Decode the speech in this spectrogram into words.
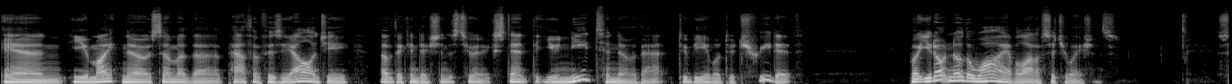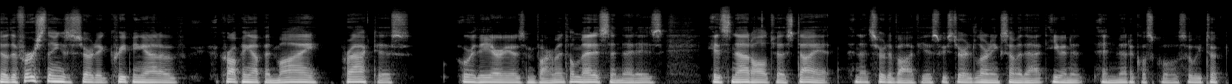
and you might know some of the pathophysiology of the conditions to an extent that you need to know that to be able to treat it, but you don't know the why of a lot of situations. So the first things started creeping out of cropping up in my practice or the area of environmental medicine. That is, it's not all just diet, and that's sort of obvious. We started learning some of that even at, in medical school. So we took,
